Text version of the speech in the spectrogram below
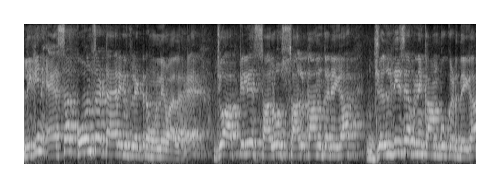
लेकिन ऐसा कौन सा टायर इन्फ्लेटर होने वाला है जो आपके लिए सालों साल काम करेगा, जल्दी से अपने काम को कर देगा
